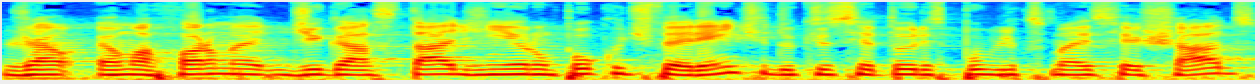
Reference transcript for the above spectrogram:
já é uma forma de gastar dinheiro um pouco diferente do que os setores públicos mais fechados,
